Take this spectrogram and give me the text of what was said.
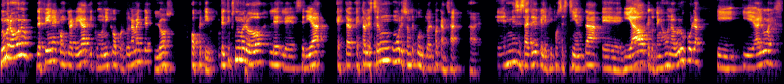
Número uno, define con claridad y comunica oportunamente los objetivos. El tips número dos le, sería establecer un, horizonte puntual para alcanzar. Es necesario que el equipo se sienta eh, guiado, que tú tengas una brújula y, y algo es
